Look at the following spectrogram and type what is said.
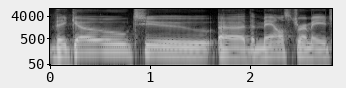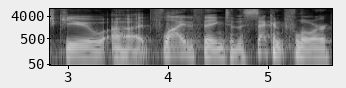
they go to uh, the Maelstrom HQ, uh, fly the thing to the second floor,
